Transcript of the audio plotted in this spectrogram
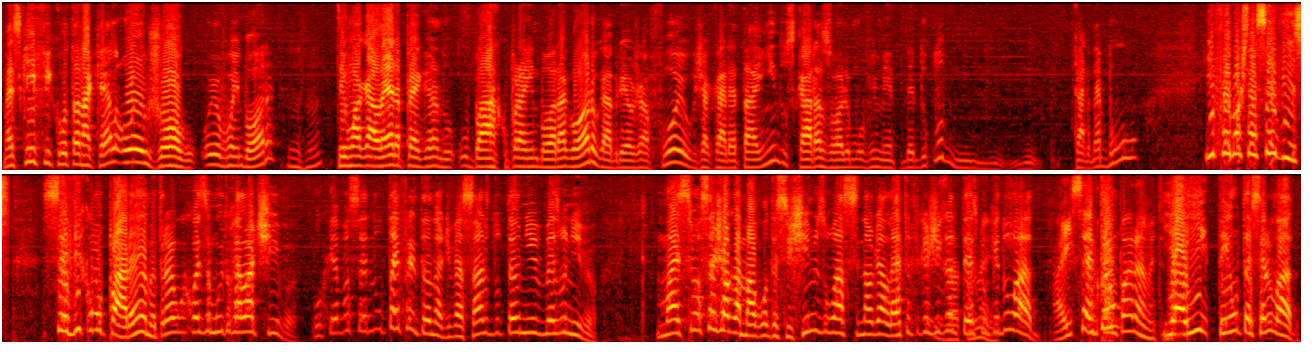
Mas quem ficou tá naquela, ou eu jogo, ou eu vou embora. Uhum. Tem uma galera pegando o barco para ir embora agora, o Gabriel já foi, o Jacaré tá indo, os caras olham o movimento dentro do clube, cara não é burro. E foi mostrar serviço. Servir como parâmetro é uma coisa muito relativa. Porque você não está enfrentando adversários do teu nível, mesmo nível. Mas se você joga mal contra esses times, o sinal de alerta fica gigantesco Exatamente. aqui do lado. Aí serve então, como parâmetro. E né? aí tem um terceiro lado.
